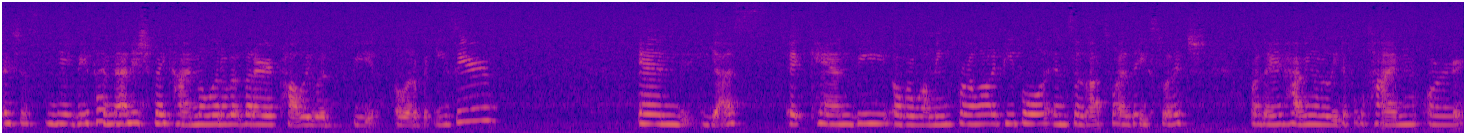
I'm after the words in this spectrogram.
It's just maybe if I managed my time a little bit better, it probably would be a little bit easier. And yes, it can be overwhelming for a lot of people, and so that's why they switch, or they're having a really difficult time, or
